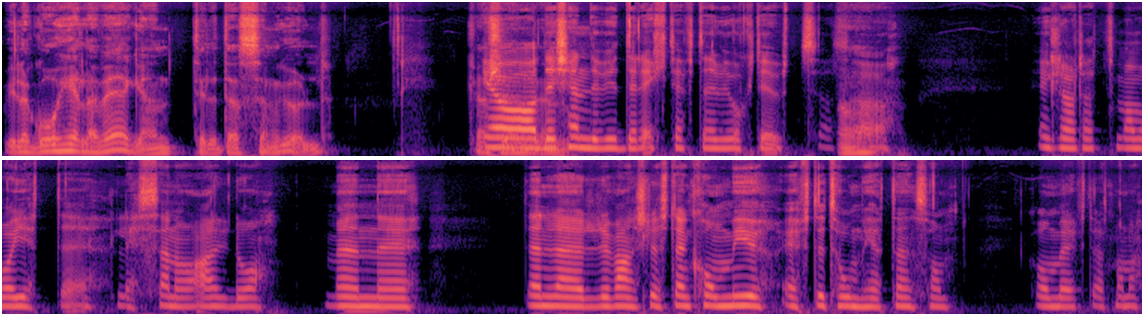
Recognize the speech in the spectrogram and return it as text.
vilja gå hela vägen till ett SM-guld? Ja, en- det kände vi direkt efter när vi åkte ut. Alltså, Ja. Det är klart att man var jätteledsen och arg då. Men Mm. eh, den där revanschlusten kommer ju efter tomheten som kommer efter att man har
